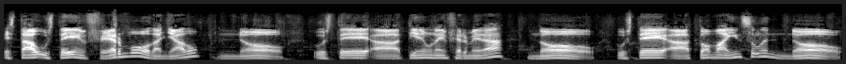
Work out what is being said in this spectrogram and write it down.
¿Está usted enfermo o dañado? No. ¿Usted ah, tiene una enfermedad? No. ¿Usted ah, toma insulin? No.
